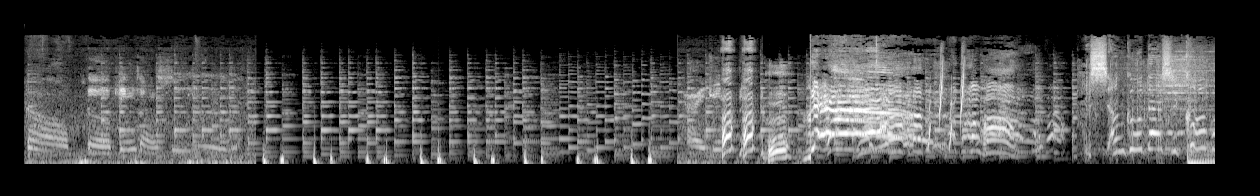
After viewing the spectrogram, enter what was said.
到的兵种是海军。想哭，但是哭不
